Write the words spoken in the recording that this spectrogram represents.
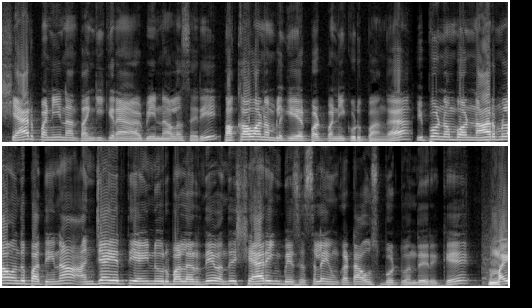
ஷேர் பண்ணி நான் தங்கிக்கிறேன் அப்படின்னாலும் சரி பக்காவாக நம்மளுக்கு ஏற்பாடு பண்ணி கொடுப்பாங்க. இப்போ நம்ம நார்மலாக வந்து பார்த்தீங்கன்னா அஞ்சாயிரத்தி ஐநூறுரூபாலேருந்தே வந்து ஷேரிங் பேசிஸில் இவங்ககிட்ட ஹவுஸ் போட் வந்து இருக்குது மை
